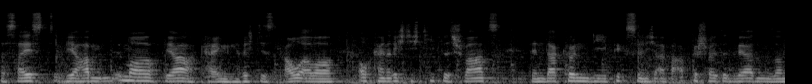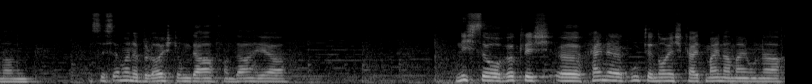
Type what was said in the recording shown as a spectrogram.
Das heißt, wir haben immer, ja, kein richtiges Grau, aber auch kein richtig tiefes Schwarz, denn da können die Pixel nicht einfach abgeschaltet werden, sondern es ist immer eine Beleuchtung da, von daher nicht so wirklich, äh, keine gute Neuigkeit meiner Meinung nach.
